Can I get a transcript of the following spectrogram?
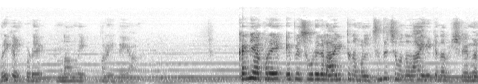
ഒരിക്കൽ കൂടെ നന്ദി പറയുകയാണ്. കഴിഞ്ഞ കുറെ എപ്പിസോഡുകളായിട്ട് നമ്മൾ ചിന്തിച്ചു വന്നതായിരിക്കുന്ന വിഷയങ്ങൾ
